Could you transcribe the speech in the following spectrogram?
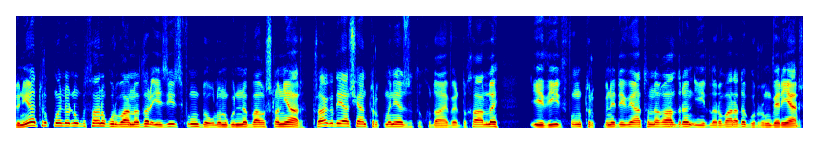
Dünýä türkmenleriniň bu sany Gurbannazar Ezizowyň doglan gününe bagyşlanýar. Pragada ýaşaýan türkmen ýazyjysy Hudaýberdi Hally Ezizowyň türkmen edebiýatynda galdyran yzlary barada gürrüň berýär.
